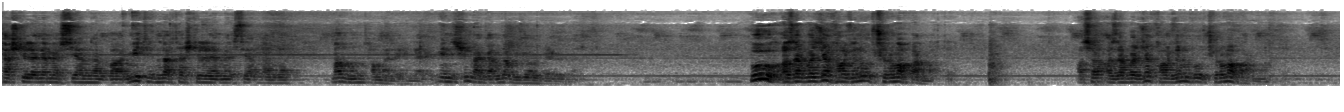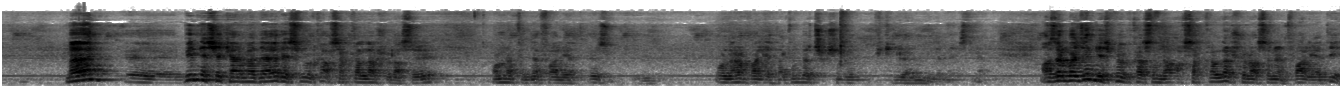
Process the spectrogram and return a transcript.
təşkil eləmək istəyənlər var, mitinqlər təşkil eləmək istəyənlər var. Mən bunun tam əleyhinəyim. İndiki məqamda bu yol verilməz. Bu, Azərbaycan xalqını uçuruma aparmaqdır. Azər- Azərbaycan xalqını bu uçuruma aparmaqdır. Mən e, bir neçə kəlmədə Respublika Ağsaqqallar Şurası, onun haqqında fəaliyyət, öz, onların fəaliyyət haqqında çıxışını, fikirlərimi bildirmək istəyirəm. Azərbaycan Respublikasında Ağsaqqallar Şurasının fəaliyyəti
